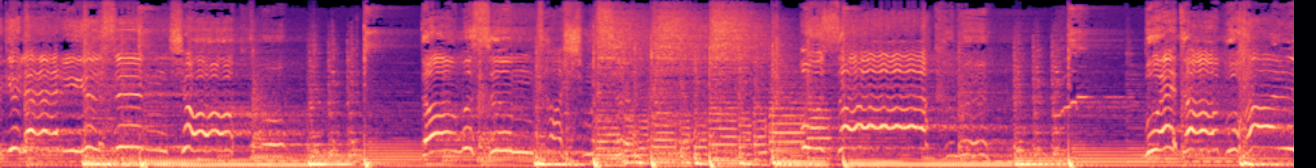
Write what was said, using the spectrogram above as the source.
güler yüzün çok mu? Dağ mısın taş mısın? Uzak mı? Bu eda bu hal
